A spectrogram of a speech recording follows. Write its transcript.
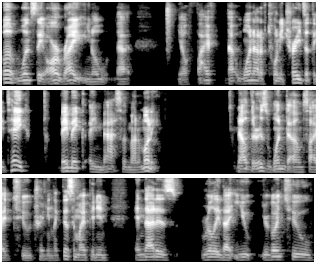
But once they are right, you know that you know five that one out of twenty trades that they take, they make a massive amount of money. Now there is one downside to trading like this, in my opinion, and that is really that you you're going to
